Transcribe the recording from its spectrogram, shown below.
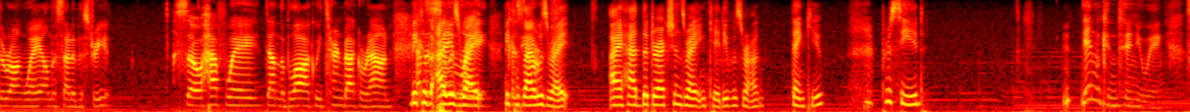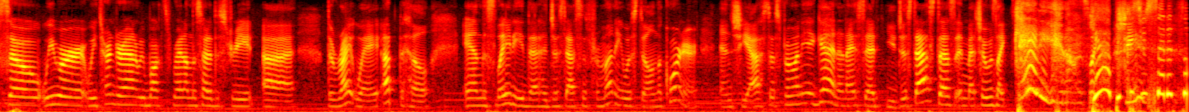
the wrong way on the side of the street. So halfway down the block, we turned back around. because I was right. Because I were- was right. I had the directions right and Katie was wrong. Thank you. Proceed. in continuing so we were we turned around we walked right on the side of the street uh, the right way up the hill and this lady that had just asked us for money was still in the corner. And she asked us for money again and i said you just asked us. And metro was like katie! And i was like yeah, because "She- you said it so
